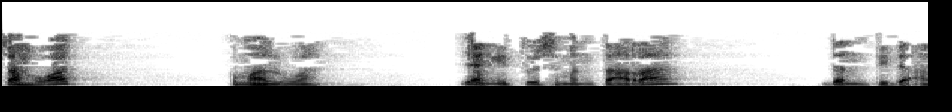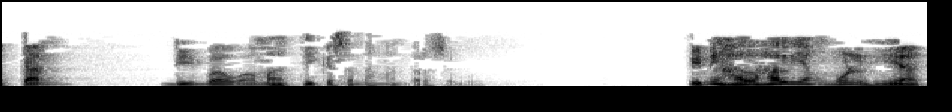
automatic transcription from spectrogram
Syahwat kemaluan. Yang itu sementara dan tidak akan dibawa mati kesenangan tersebut. Ini hal-hal yang mulhiat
